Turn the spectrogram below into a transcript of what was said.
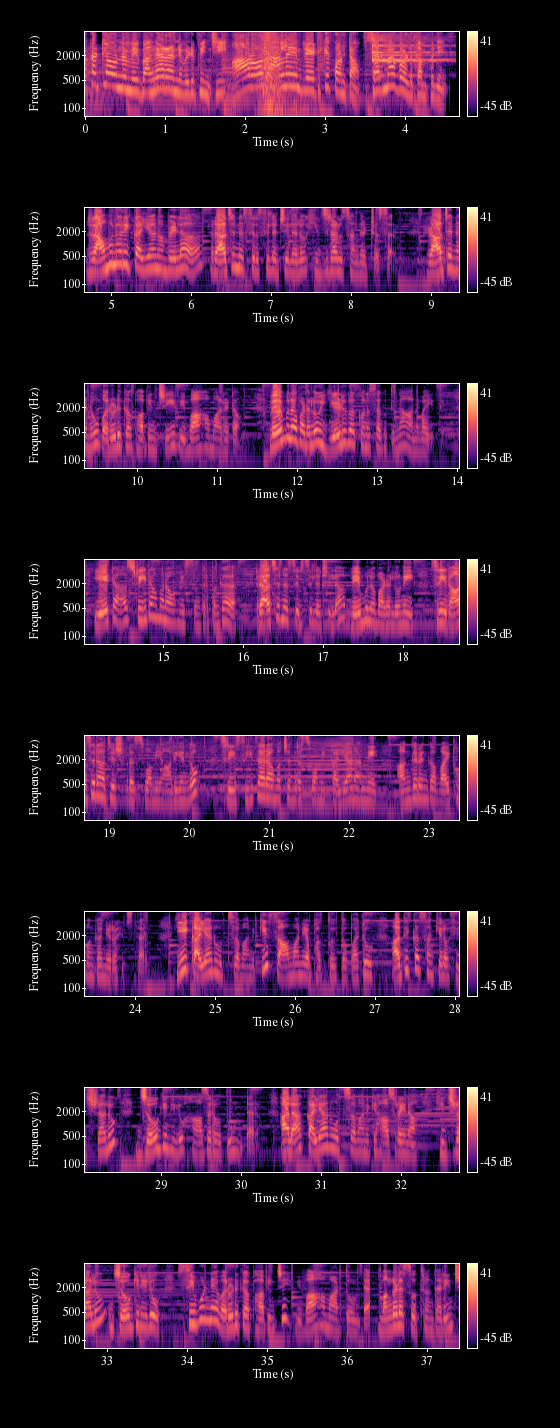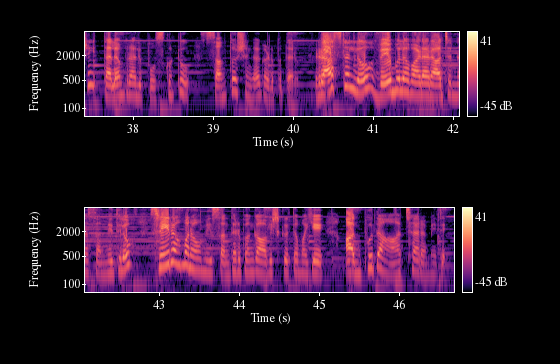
తాకట్లో ఉన్న మీ బంగారాన్ని విడిపించి ఆ రోజు ఆన్లైన్ రేటుకి కొంటాం. Sharma gold company. రాములూరి కళ్యాణం వేళ రాజన్న సిరిసిల్ల జిల్లాలో హిజ్రాలు సందడి చేశారు. రాజన్నను వరుడిగా భావించి వివాహమాడటం. వేములవాడలో ఏడుగా కొనసాగుతున్న ఆనవాయితీ. ఏటా శ్రీరామనవమి సందర్భంగా రాజన్న సిరిసిల్ల జిల్లా వేములవాడలోని శ్రీ రాజరాజేశ్వర స్వామి ఆలయంలో శ్రీ సీతారామచంద్ర స్వామి కళ్యాణాన్ని అంగరంగ వైభవంగా నిర్వహిస్తారు. ఈ కళ్యాణ ఉత్సవానికి సామాన్య భక్తులతో పాటు అధిక సంఖ్యలో హిజ్రాలు జోగినిలు హాజరవుతూ ఉంటారు. అలా కళ్యాణోత్సవానికి హాజరైన హిజ్రాలు జోగినిలు శివుణ్ణే వరుడిగా భావించి వివాహమాడుతూ ఉంటారు. మంగళసూత్రం ధరించి తలంబ్రాలు పోసుకుంటూ సంతోషంగా గడుపుతారు. రాష్ట్రంలో వేములవాడ రాజన్న సన్నిధిలో శ్రీరామనవమి సందర్భంగా ఆవిష్కృతమయ్యే అద్భుత ఆచారం ఇది.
